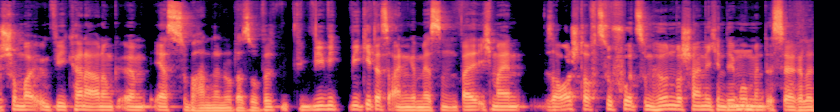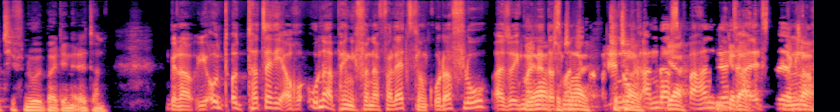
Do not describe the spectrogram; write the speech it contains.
schon mal irgendwie, keine Ahnung, ähm, erst zu behandeln oder so. Wie, wie, wie geht das angemessen? Weil ich meine, Sauerstoffzufuhr zum Hirn wahrscheinlich in dem mhm. Moment ist ja relativ null bei den Eltern. Genau, und, und tatsächlich auch unabhängig von der Verletzung, oder Flo? Also ich meine, ja, dass total, man die Verbrennung anders ja, behandelt genau. als ähm, ja,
